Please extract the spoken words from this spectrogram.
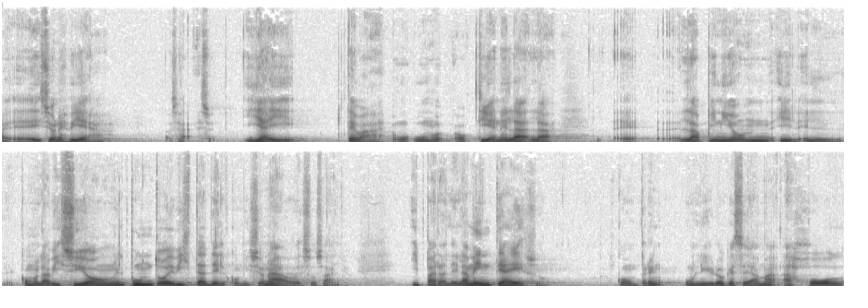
eh, ediciones viejas. Y ahí te va, uno obtiene la, eh, la opinión, y como la visión, el punto de vista del comisionado de esos años. Y paralelamente a eso, compren un libro que se llama A Whole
